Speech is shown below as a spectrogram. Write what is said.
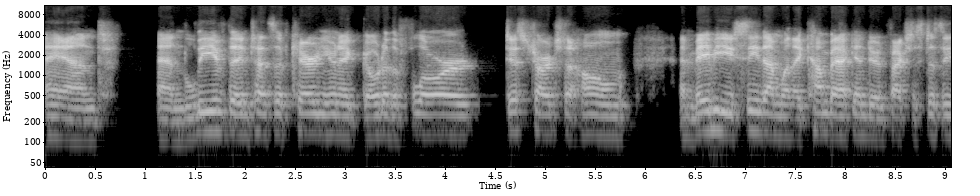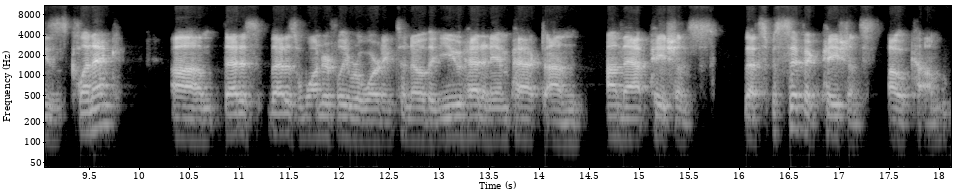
and and leave the intensive care unit, go to the floor, discharge to home, and maybe you see them when they come back into infectious diseases clinic. Um, that is that is wonderfully rewarding to know that you had an impact on on that patient's that specific patient's outcome.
